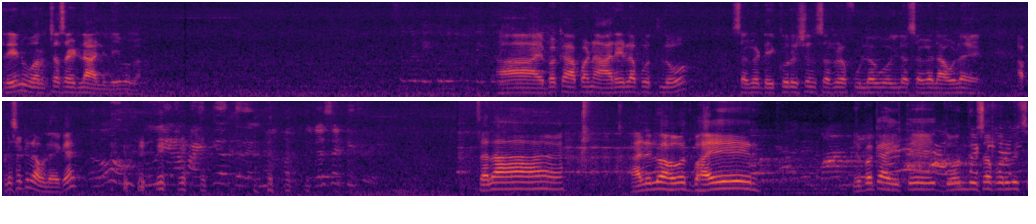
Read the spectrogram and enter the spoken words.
ट्रेन वरच्या साईडला आलेली आहे बघा. हा हे बघा आपण आरेला पोचलो. सगळं डेकोरेशन सगळं फुलं वगैरे सगळं लावलं आहे आपल्यासाठी लावलं आहे काय? हो चला आलेलो आहोत बाहेर. हे बघा इथे दोन दिवसापूर्वीच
